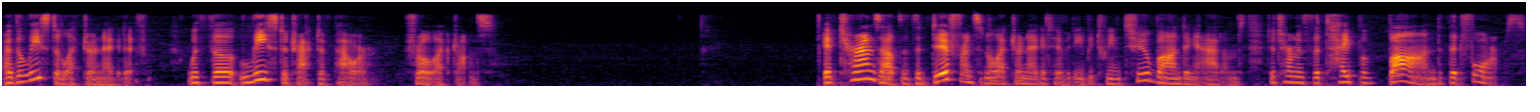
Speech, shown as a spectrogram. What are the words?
are the least electronegative, with the least attractive power for electrons. It turns out that the difference in electronegativity between two bonding atoms determines the type of bond that forms.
